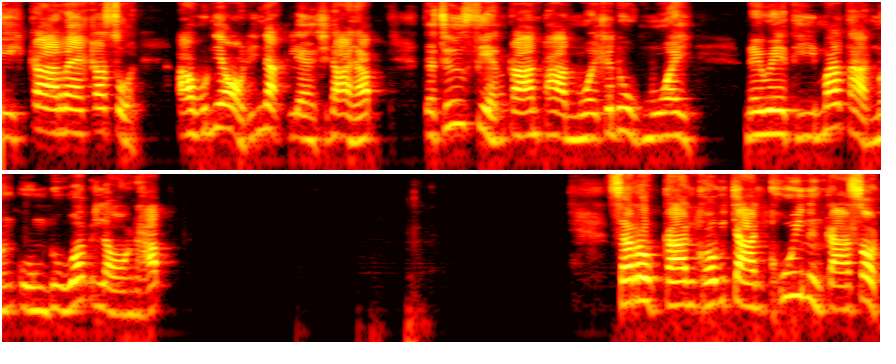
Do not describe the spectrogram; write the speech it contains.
ดีกล้าแรกกล้าสวนอาวุธเนี่ยออกที่หนักแรงใช้ได้ครับจะชื่อเสียงการผ่านมวยกระดูกมวย ในเวทีมาตรฐานเมืองกรุงดูว่าเป็นรองครับสรุปการขอวิจารณ์คู่หนึ่งการสด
